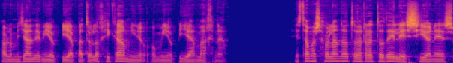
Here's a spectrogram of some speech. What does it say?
hablamos ya de miopía patológica o miopía magna. Estamos hablando todo el rato de lesiones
